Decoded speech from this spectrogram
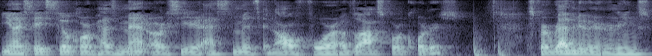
United States Steel Corp has met or exceeded estimates in all four of the last four quarters. As for revenue and earnings,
